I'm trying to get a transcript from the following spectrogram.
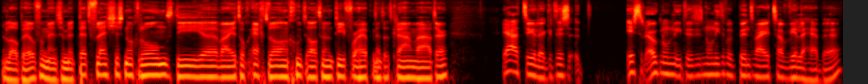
er lopen heel veel mensen met petflesjes nog rond, die, eh, waar je toch echt wel een goed alternatief voor hebt met het kraanwater. Ja, tuurlijk. Het is, het is er ook nog niet. Het is nog niet op het punt waar je het zou willen hebben.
